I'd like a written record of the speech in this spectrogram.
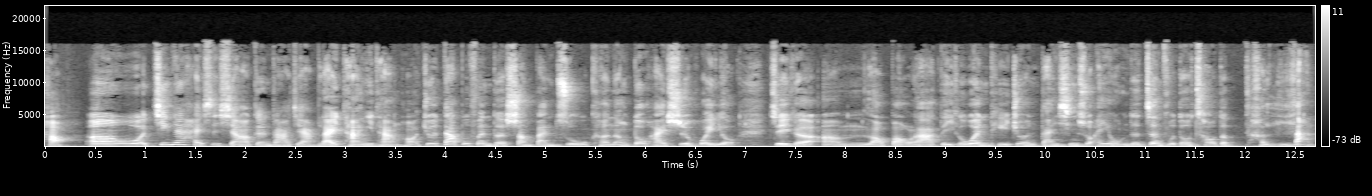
好，呃，我今天还是想要跟大家来谈一谈哈，就是大部分的上班族可能都还是会有这个嗯劳保啦的一个问题，就很担心说，哎呀，我们的政府都操得很烂，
